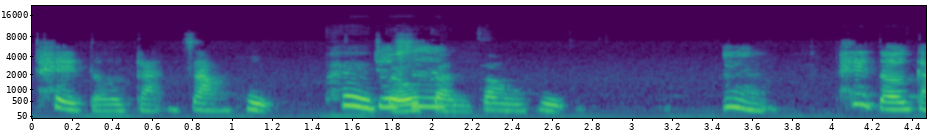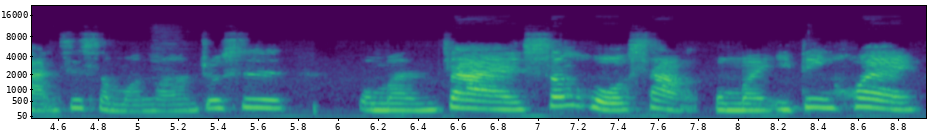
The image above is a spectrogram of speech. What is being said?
配得感账户。配得感账户，嗯，配得感是什么呢？就是我们在生活上，我们一定会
